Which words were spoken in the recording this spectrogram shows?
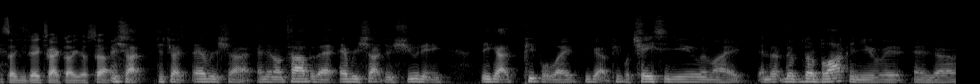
So you, they tracked all your shots. They shot. They tracked every shot, and then on top of that, every shot you're shooting, you got people like you got people chasing you and like and they're, they're blocking you and uh,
